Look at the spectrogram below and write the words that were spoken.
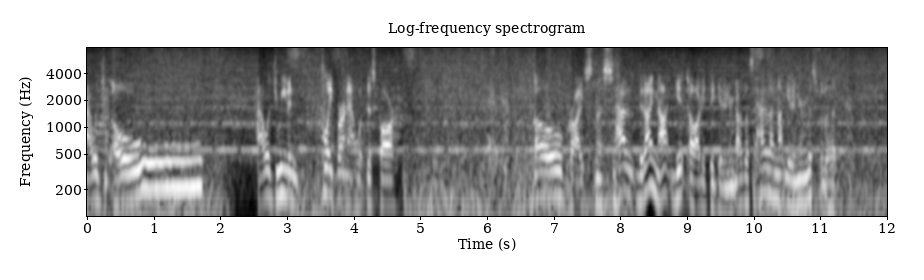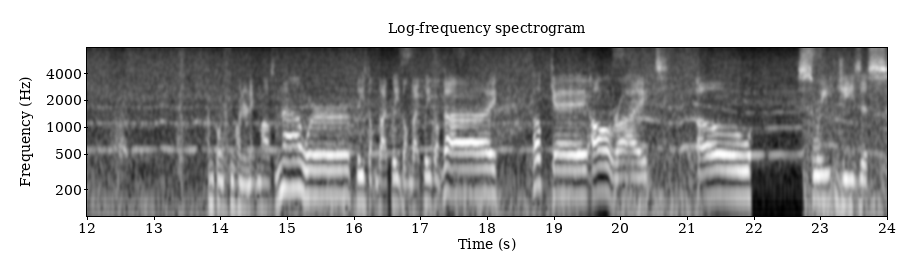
How would you oh how would you even play burnout with this car? Oh Christmas. How did I not get oh I did get in here. I was how did I not get in here miss for the I'm going 208 miles an hour. Please don't die. Please don't die. Please don't die. Okay. All right. Oh, sweet Jesus.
